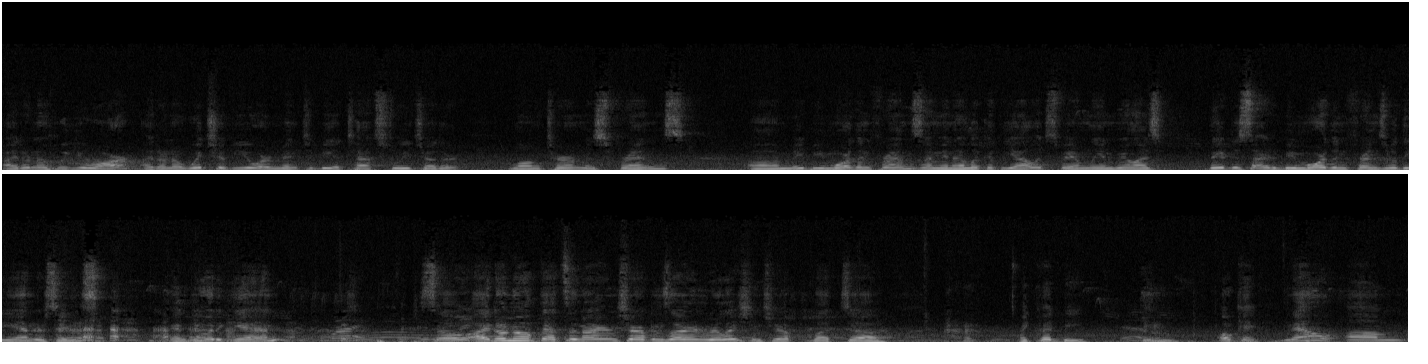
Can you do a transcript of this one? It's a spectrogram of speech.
I don't know who you are, I don't know which of you are meant to be attached to each other long term as friends, uh, maybe more than friends. I mean, I look at the Alex family and realize they've decided to be more than friends with the Andersons and do it again. So I don't know if that's an iron sharpens iron relationship, but uh, it could be. okay, now um,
